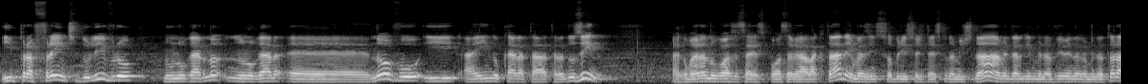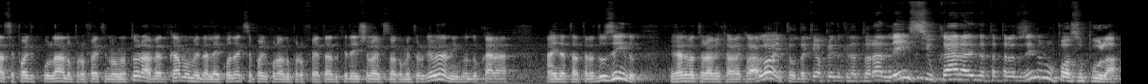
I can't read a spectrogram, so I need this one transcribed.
ir para frente do livro num lugar, no, num lugar é, novo e ainda o cara está traduzindo. A Gamara não gosta dessa resposta, vai alactarem, mas sobre isso a gente está escrito na Mishnah, Medalgin Menavim. Você pode pular no profeta e não na Torá. Quando é que você pode pular no profeta? Do que deixa lá só quando o cara ainda está traduzindo. Então daqui eu aprendo que na Torá, nem se o cara ainda está traduzindo, eu não posso pular.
